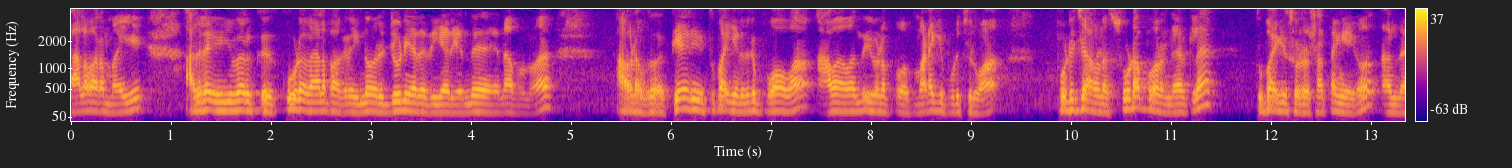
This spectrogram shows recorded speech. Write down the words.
கலவரமாகி அதில் இவருக்கு கூட வேலை பார்க்குற இன்னொரு ஜூனியர் அதிகாரி வந்து என்ன பண்ணுவான் அவனை தேடி துப்பாக்கி எடுத்துகிட்டு போவான். அவன் வந்து இவனை மடக்கி பிடிச்சிருவான். பிடிச்சி அவனை சுட போகிற நேரத்தில் துப்பாக்கி சுடுற சத்தம் கேட்கும். அந்த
